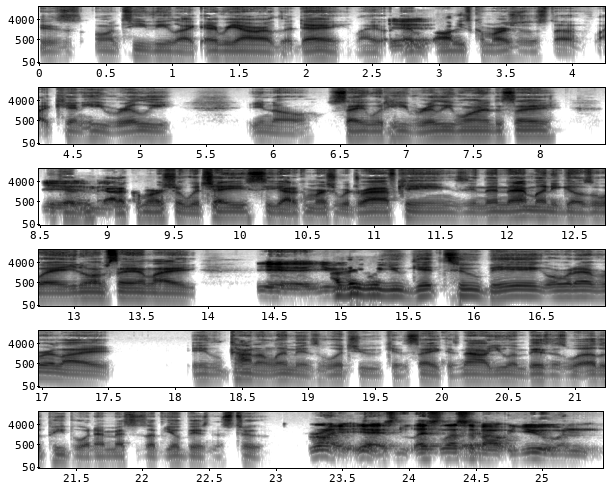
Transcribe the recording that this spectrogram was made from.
is on TV like every hour of the day, like Yeah. all these commercials and stuff. Like, can he really, you know, say what he really wanted to say? Because Yeah, he man. got a commercial with Chase, he got a commercial with DraftKings, and then that money goes away. You know what I'm saying? Like, yeah, you. I think when you get too big or whatever, like it kind of limits what you can say because now you in business with other people and that messes up your business too. Right. Yeah. It's, it's less Yeah. about you and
